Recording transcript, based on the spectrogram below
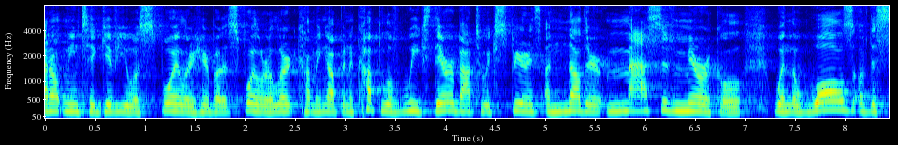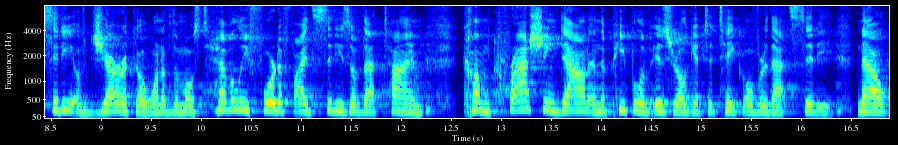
I don't mean to give you a spoiler here, but a spoiler alert coming up in a couple of weeks. They're about to experience another massive miracle when the walls of the city of Jericho, one of the most heavily fortified cities of that time, come crashing down and the people of Israel get to take over that city. Now,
